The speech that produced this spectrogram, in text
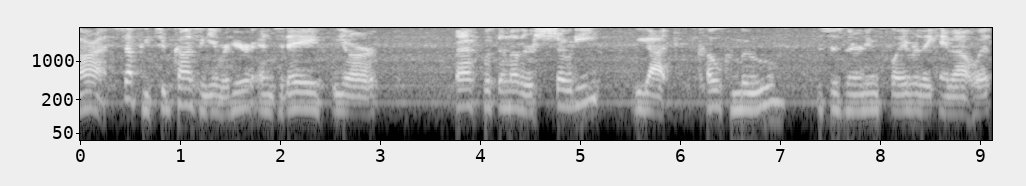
Alright, sup YouTube, Constant Gamer here, and today we are back with another SOTY. We got Coke Move. This is their new flavor they came out with.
